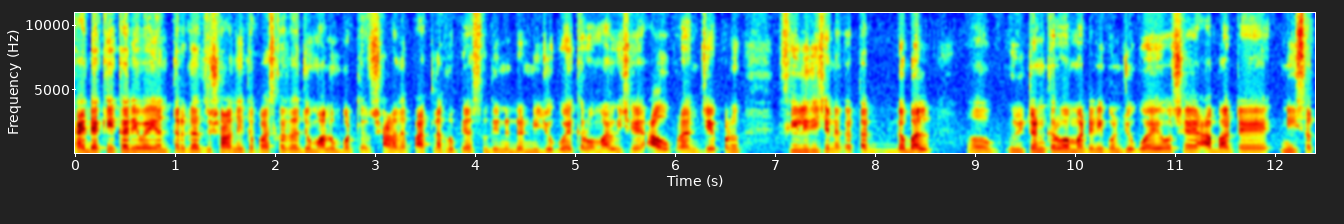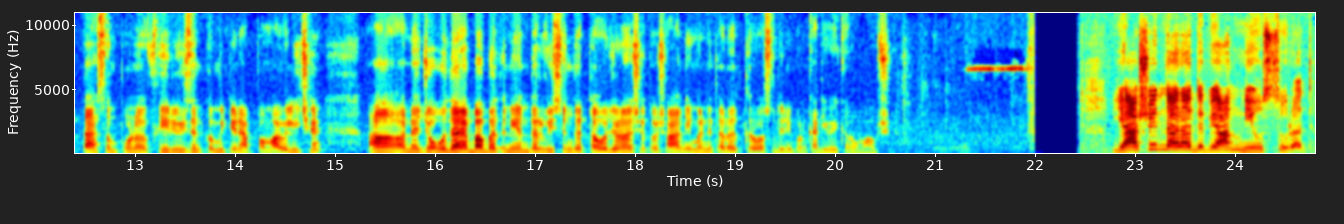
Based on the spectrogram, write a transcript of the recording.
કાયદાકીય કાર્યવાહી? અંતર્ગત શાળાની તપાસ કરતાં જો માલુમ પડતું શાળાને પાંચ લાખ રૂપિયા સુધીની દંડની જોગવાઈ કરવામાં આવી છે. આ ઉપરાંત જે પણ ફી લીધી છે એના કરતાં ડબલ રિટર્ન કરવા માટેની પણ જોગવાઈઓ છે. આ માટેની સત્તા સંપૂર્ણ ફી રિવિઝન કમિટીને આપવામાં આવેલી છે. અને જો વધારે બાબતની અંદર વિસંગતતાઓ જણાશે તો શાળાની માન્યતા રદ કરવા સુધીની પણ કાર્યવાહી કરવામાં આવશે. યાશિન દારા દિવ્યાંગ ન્યૂઝ સુરત.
